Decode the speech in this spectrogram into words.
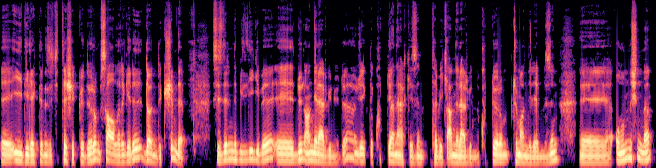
Ee, iyi dilekleriniz için teşekkür ediyorum. Sağlara geri döndük. Şimdi sizlerin de bildiği gibi e, dün anneler günüydü. Öncelikle kutlayan herkesin tabii ki anneler gününü kutluyorum. Tüm annelerimizin. Ee, onun dışında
